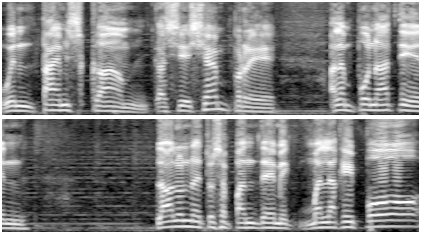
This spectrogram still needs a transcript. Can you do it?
when times come. Kasi syempre, alam po natin, lalo na ito sa pandemic, malaki po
